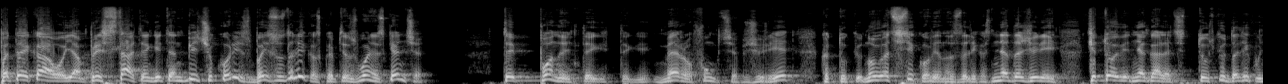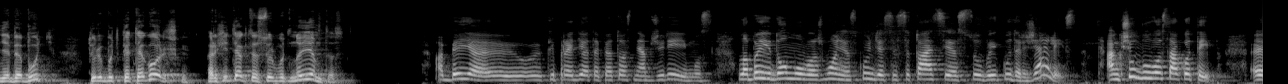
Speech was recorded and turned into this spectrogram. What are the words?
pataikavo jam, pristatėgi ten bičių korys, baisus dalykas, kaip tie žmonės kenčia. Tai ponai, taigi, taigi mero funkcija žiūrėti, kad tokių, nu atsitiko vienas dalykas, nedažiūrėjai, kitoje negali atsitikti, tokių dalykų nebebūti, turi būti kategoriškai. Architektas turi būti nuimtas. Beje, kai pradėjote apie tos neapžiūrėjimus, labai įdomu, va, žmonės skundžiasi situaciją su vaikų darželiais. Anksčiau buvo, sako taip, e,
